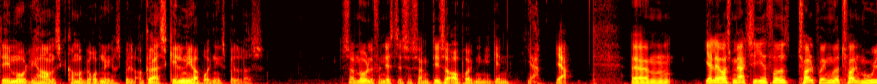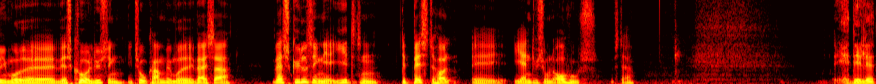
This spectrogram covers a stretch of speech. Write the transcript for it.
det mål, vi har om at skal komme op i oprykningsspil, og gøre os gældende i oprykningsspillet også. Så målet for næste sæson, det er så oprykning igen. Ja. Ja. Øhm, jeg lavede også mærke til, at I havde fået 12 point ud af 12 mulige mod øh, VSK og Lysing i to kampe mod hver især. Hvad skyldes egentlig, at I er sådan, det bedste hold øh, i anden division Aarhus, hvis det er? Ja, det er lidt,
